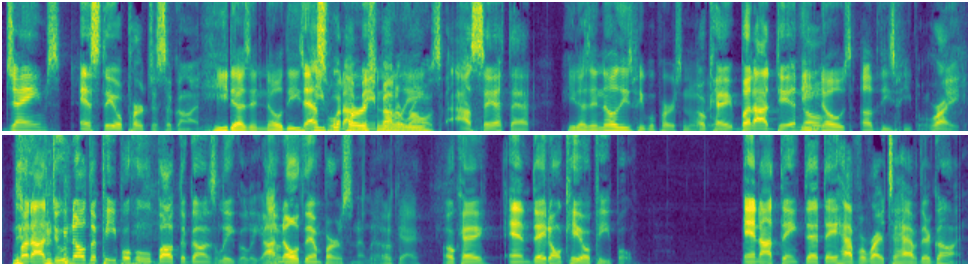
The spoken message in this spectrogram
James, and still purchase a gun. He doesn't know these That's people what I mean by the personally. wrongs. I said that. he doesn't know these people personally. Okay, but I did He knows of these people. Right. But I do know the people who bought the guns legally. I Oh. know them personally. Okay. Okay? And they don't kill people. And I think that they have a right to have their gun.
